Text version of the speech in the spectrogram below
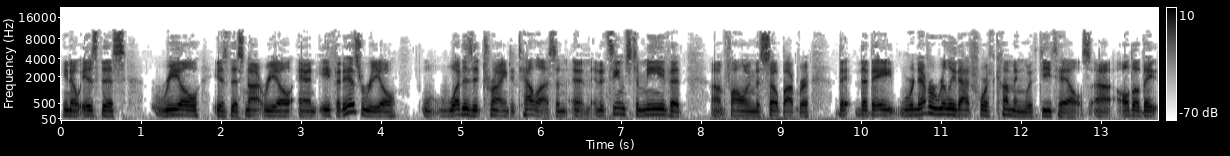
you know, is this real? Is this not real? And if it is real, what is it trying to tell us? And, and, and it seems to me that um, following the soap opera, they, that they were never really that forthcoming with details. Uh, although they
